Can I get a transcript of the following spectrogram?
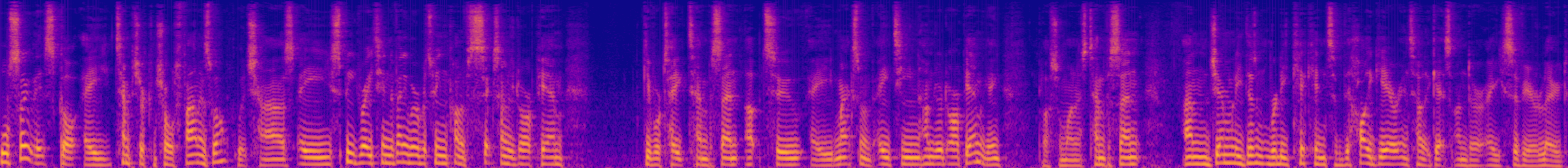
Also, it's got a temperature controlled fan as well, which has a speed rating of anywhere between kind of 600 RPM, give or take 10%, up to a maximum of 1800 RPM, again, plus or minus 10% and generally doesn't really kick into the high gear until it gets under a severe load,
